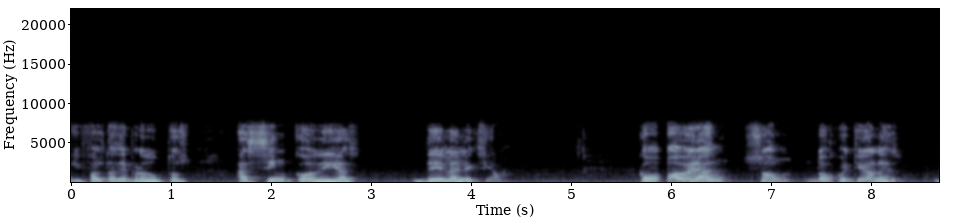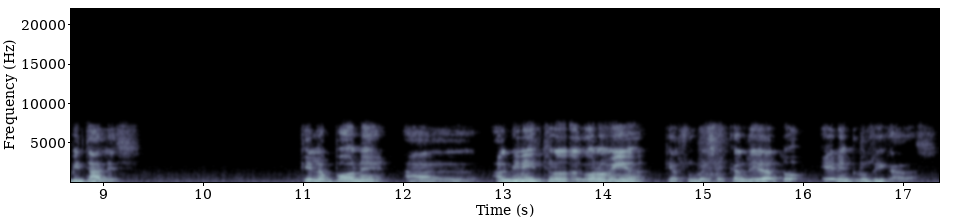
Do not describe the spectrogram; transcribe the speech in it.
y falta de productos a cinco días de la elección. Como verán, son dos cuestiones vitales que lo pone al, al, ministro de Economía, que a su vez es candidato, en encrucijadas.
